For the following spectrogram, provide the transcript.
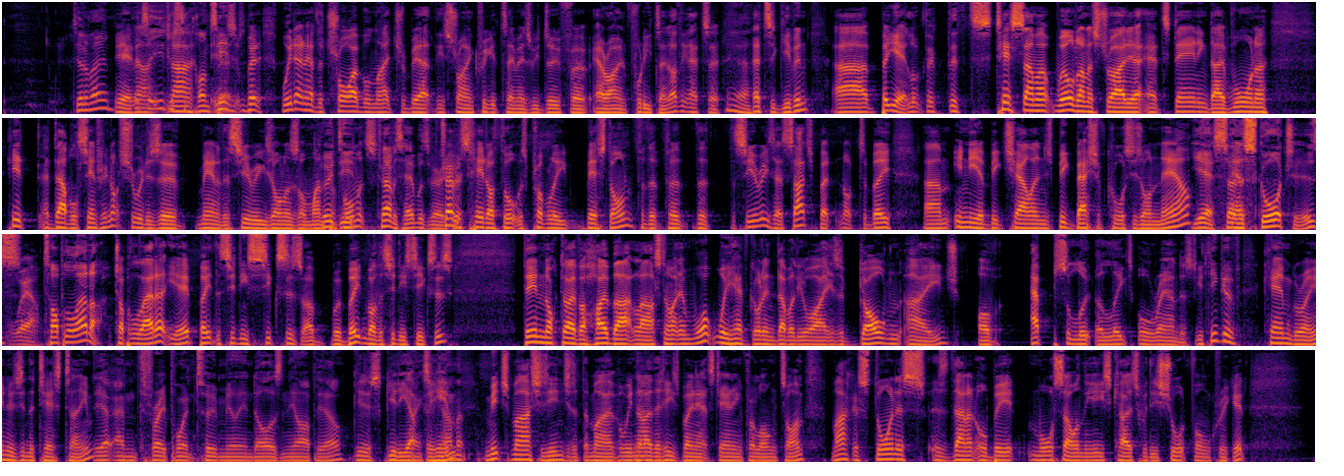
Do you know what I mean? Yeah, that's no, an interesting no, concept. It is, but we don't have the tribal nature about the Australian cricket team as we do for our own footy team. I think that's a Yeah. that's a given. Uh, but yeah, look, the, the Test summer, well done, Australia, outstanding. Dave Warner hit a double century. Not sure he deserved man of the series honours on one Who did? performance. Travis Head was very Travis good. Head, I thought, was probably best on for the for the, the series as such, but not to be. Um, India, big challenge. Big Bash, of course, is on now. Yes, so Now, the Scorchers, Wow. top of the ladder. top of the ladder, yeah, beat the Sydney Sixers. Uh, were beaten by the Sydney Sixers. Then knocked over Hobart last night. And what we have got in WA is a golden age of absolute elite all rounders. You think of Cam Green, who's in the Test team. Yeah, and three point two million dollars in the IPL. Just giddy up Thanks for for him. coming. Mitch Marsh is injured at the moment, but we know that he's been outstanding for a long time. Marcus Stoinis has done it, albeit more so on the East Coast with his short form cricket.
